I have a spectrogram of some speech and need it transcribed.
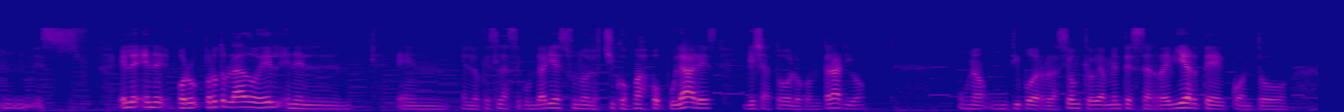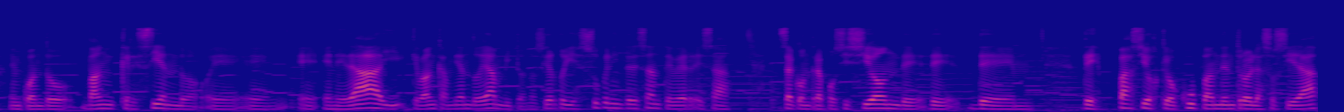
Mm, por, otro lado, él en, el, en, lo que es la secundaria es uno de los chicos más populares y ella todo lo contrario. un tipo de relación que obviamente se revierte cuanto, en cuanto van creciendo eh, eh, en edad y que van cambiando de ámbito, ¿no es cierto? Y es súper interesante ver esa, esa contraposición de espacios que ocupan dentro de la sociedad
